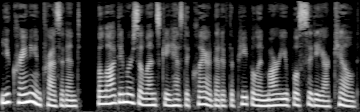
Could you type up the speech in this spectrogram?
Ukrainian President Volodymyr Zelensky has declared that if the people in Mariupol city are killed,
